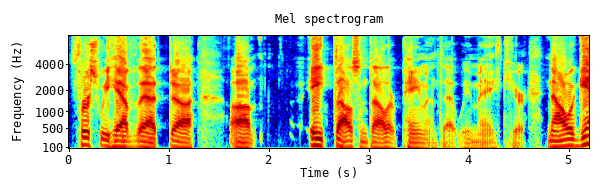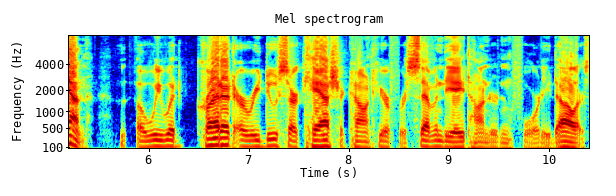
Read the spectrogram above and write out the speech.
first. We have that uh, uh, eight thousand dollar payment that we make here. Now again, uh, we would credit or reduce our cash account here for $7,840.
